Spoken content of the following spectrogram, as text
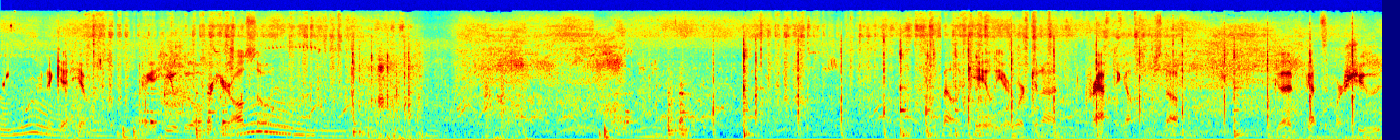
We're gonna get him. Maybe he'll go over here also. Mel and Kaylee are working on crafting up some stuff. Good. Got some more shoes.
